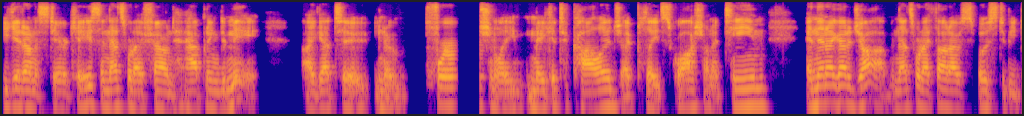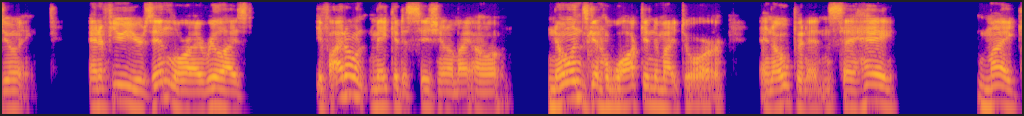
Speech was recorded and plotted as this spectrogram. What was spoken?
you get on a staircase, and that's what I found happening to me. I got to, you know, make it to college. I played squash on a team, and then I got a job, and that's what I thought I was supposed to be doing. And a few years in, Laura, I realized if I don't make a decision on my own, no one's going to walk into my door and open it and say, "Hey, Mike,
